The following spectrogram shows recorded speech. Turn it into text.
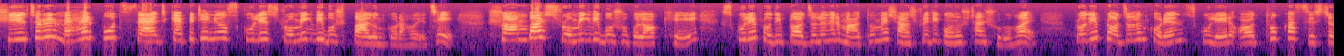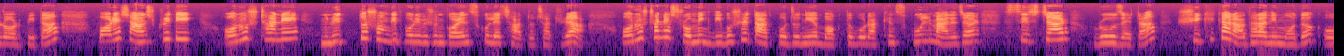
শিলচরের মেহেরপুর সেন্ট ক্যাপিটিনিও স্কুলে শ্রমিক দিবস পালন করা হয়েছে। সোমবার শ্রমিক দিবস উপলক্ষে স্কুলে প্রদীপ প্রজ্বলনের মাধ্যমে সাংস্কৃতিক অনুষ্ঠান শুরু হয়। প্রদীপ প্রজ্বলন করেন স্কুলের অধ্যক্ষা সিস্টার অর্পিতা। পরে সাংস্কৃতিক অনুষ্ঠানে নৃত্য সংগীত পরিবেশন করেন স্কুলের ছাত্রছাত্রীরা। অনুষ্ঠানে শ্রমিক দিবসের তাৎপর্য নিয়ে বক্তব্য রাখেন স্কুল ম্যানেজার সিস্টার রোজেটা, শিক্ষিকা রাধারানী মোদক ও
